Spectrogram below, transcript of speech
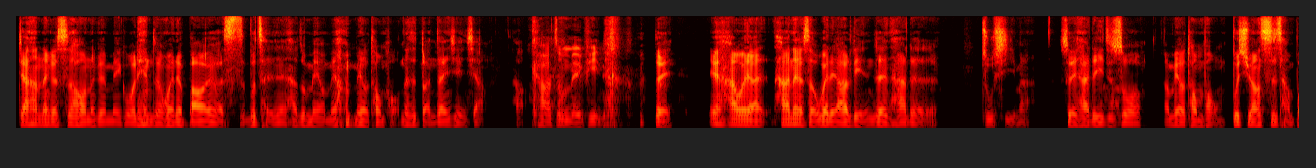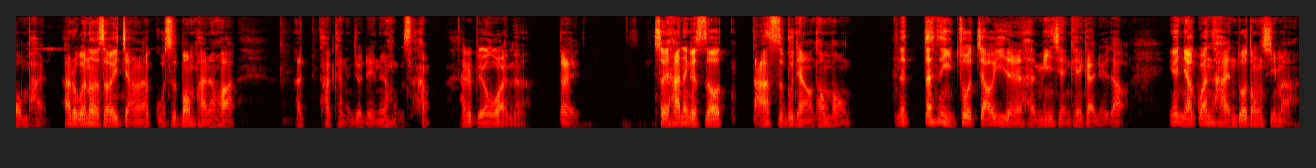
加上那个时候，那个美国联准会的鲍威尔死不承认，他说没有没有没有通膨，那是短暂现象。好，靠，这么没品。对，因为他为了他那个时候为了要连任他的主席嘛，所以他就一直说啊没有通膨，不希望市场崩盘。他如果那个时候一讲啊股市崩盘的话，他他可能就连任不上，他就不用玩了。对，所以他那个时候打死不讲通膨。那但是你做交易的人很明显可以感觉到，因为你要观察很多东西嘛，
